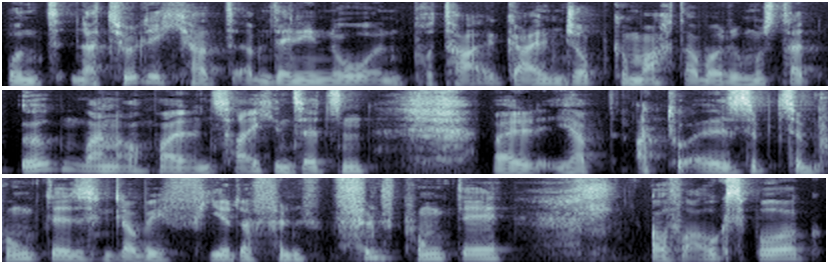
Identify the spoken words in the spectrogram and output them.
Und natürlich hat ähm, Danny No einen brutal geilen Job gemacht, aber du musst halt irgendwann auch mal ein Zeichen setzen, weil ihr habt aktuell 17 Punkte, das sind glaube ich vier oder fünf, fünf Punkte auf Augsburg.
